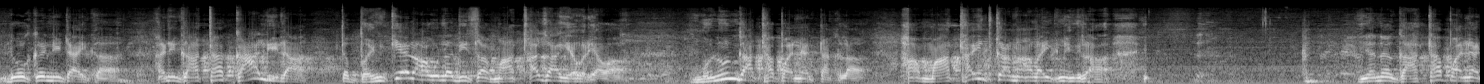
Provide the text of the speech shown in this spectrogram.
डोकं नीट ऐका. आणि गाथा का लिहिला? तर भणकेल अवलादीचा माथा जागेवर यावा. म्हणून गाथा पाण्यात टाकला. हा माथा इतका नालायक निघला. यानं गाथा पाण्यात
